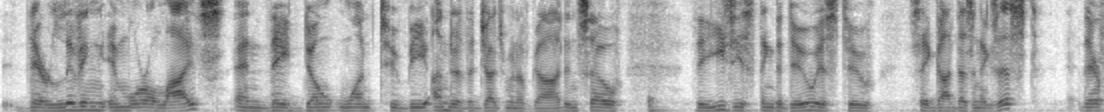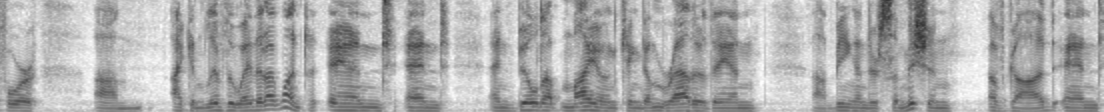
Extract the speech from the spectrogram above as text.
they're living immoral lives and they don't want to be under the judgment of God. And so, the easiest thing to do is to say God doesn't exist therefore um, I can live the way that I want and and and build up my own kingdom rather than uh, being under submission of God and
